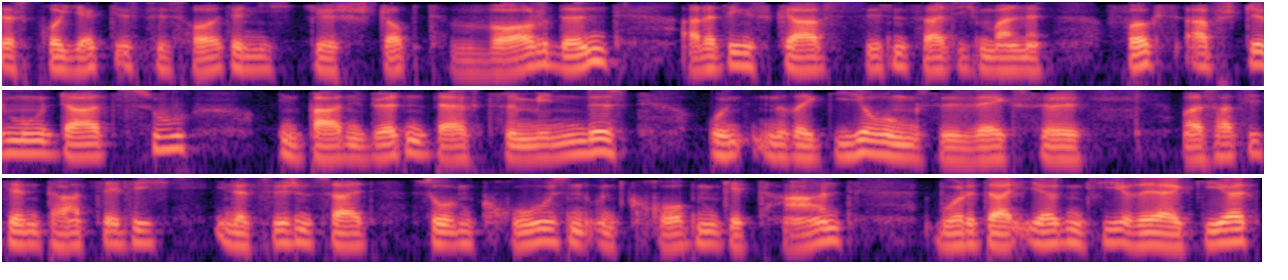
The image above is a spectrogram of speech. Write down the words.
Das Projekt ist bis heute nicht gestoppt worden. Allerdings gab es zwischenzeitlich mal eine Volksabstimmung dazu, in Baden-Württemberg zumindest, und einen Regierungswechsel. Was hat sich denn tatsächlich in der Zwischenzeit so im Großen und Groben getan? Wurde da irgendwie reagiert?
